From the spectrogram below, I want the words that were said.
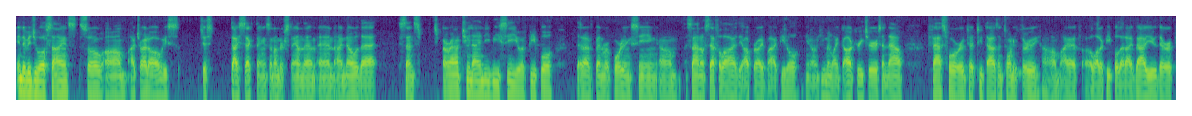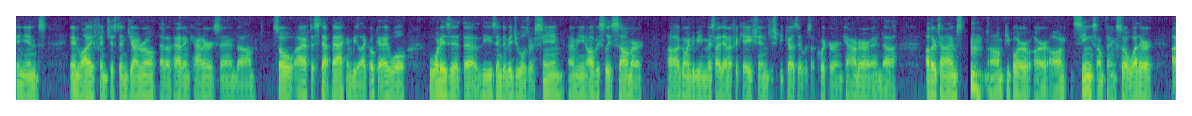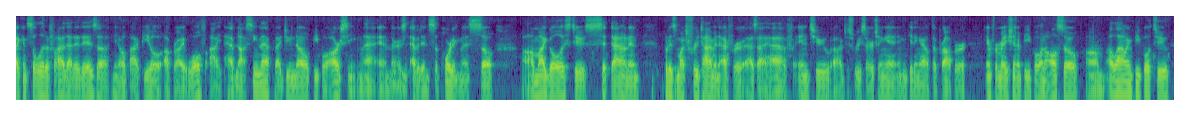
individual of science. So um, I try to always just dissect things and understand them. And I know that since around 290 BC, you have people that I've been reporting seeing um, the upright bipedal, you know, human-like dog creatures, and now fast forward to 2023, um, I have a lot of people that I value their opinions in life and just in general that I've had encounters, and um, so I have to step back and be like, okay, well, what is it that these individuals are seeing? I mean, obviously, some are uh, going to be misidentification just because it was a quicker encounter, and uh, other times um, people are are on seeing something. So whether I can solidify that it is a you know bipedal upright wolf, I have not seen that, but I do know people are seeing that, and there's evidence supporting this. So uh, my goal is to sit down and put as much free time and effort as I have into uh, just researching it and getting out the proper information to people, and also um, allowing people to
